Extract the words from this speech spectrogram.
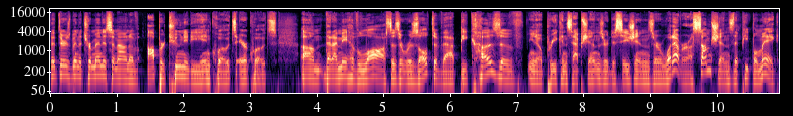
that there's been a tremendous amount of opportunity, in quotes, air quotes, um, that I may have lost as a result of that because of, you know, preconceptions or decisions or whatever, assumptions that people make.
